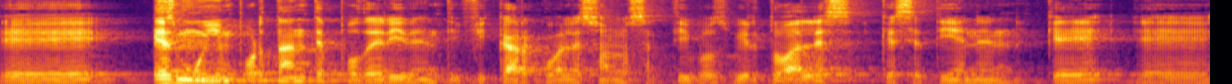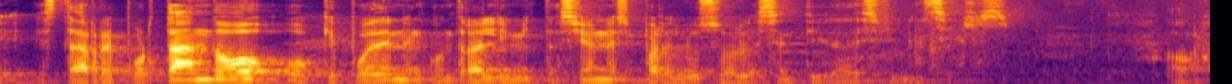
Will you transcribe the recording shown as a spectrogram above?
eh, es muy importante poder identificar cuáles son los activos virtuales que se tienen que eh, estar reportando o que pueden encontrar limitaciones para el uso de las entidades financieras. Ahora,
